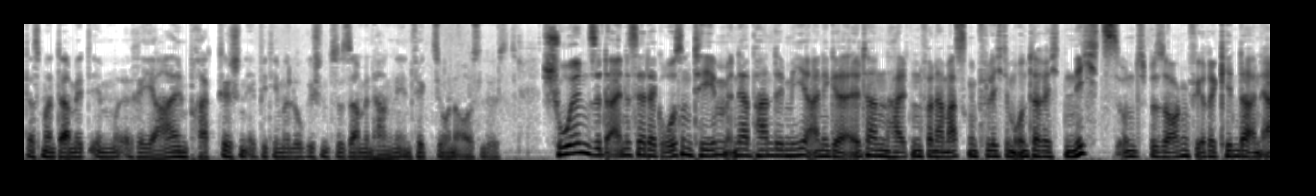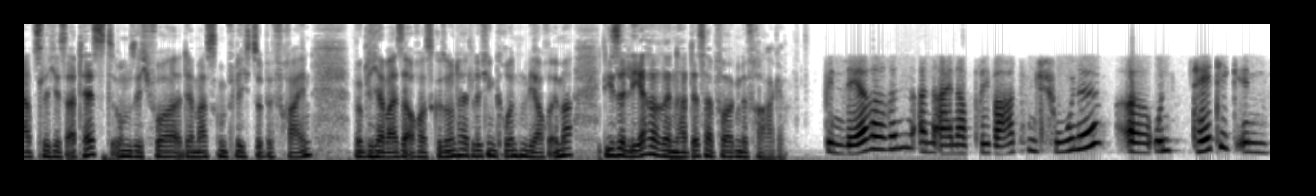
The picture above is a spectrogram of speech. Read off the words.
dass man damit im realen, praktischen, epidemiologischen Zusammenhang eine Infektion auslöst. Schulen sind eines der großen Themen in der Pandemie. Einige Eltern halten von der Maskenpflicht im Unterricht nichts und besorgen für ihre Kinder ein ärztliches Attest, um sich vor der Maskenpflicht zu befreien. Möglicherweise auch aus gesundheitlichen Gründen, wie auch immer. Diese Lehrerin hat deshalb folgende Frage bin Lehrerin an einer privaten Schule äh, und tätig in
